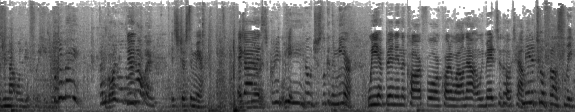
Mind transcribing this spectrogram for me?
Because you not want to be a freaky dude. Look at me. I'm going all the way that way. It's just a mirror. Hey It's mirror, guys. it's creepy. Okay, no, just look in the mirror. We have been in the car for quite a while now, and we made it to the hotel. Made it to a fell asleep.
